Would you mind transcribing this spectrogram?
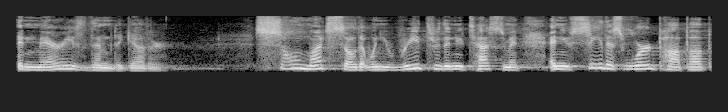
It marries them together. So much so that when you read through the New Testament and you see this word pop up,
